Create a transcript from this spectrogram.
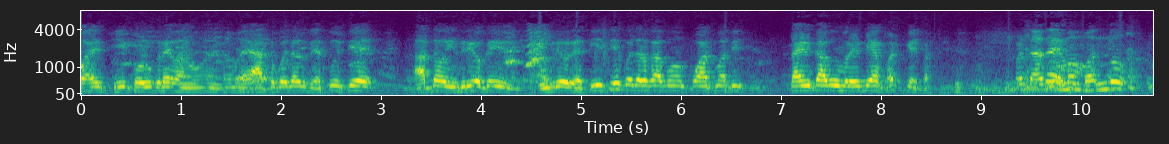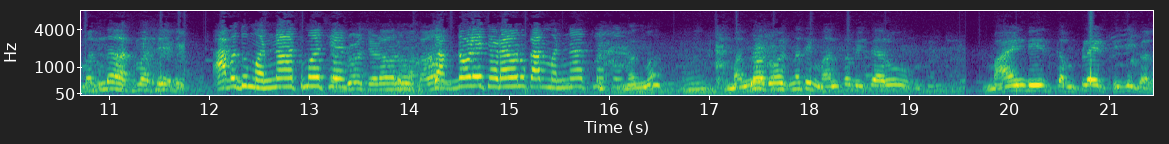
હોય સ્થિર થોડુંક રહેવાનું. આ તો કોઈ દાડો રહેતું છે. આ તો ઇન્દ્રિયો કઈ ઇન્દ્રિયો રહેતી છે? કોઈ દાડો કાબુ પાંચમાંથી ત્રણ કાબુ રહી બે ફટકે. પણ દાદા એમાં મનનું મનના હાથમાં છે. આ બધું મનના હાથમાં છે. ચકડોળ ચડાવવાનું કામ. ચકડોળે ચડાવવાનું કામ મનના હાથમાં છે? મનમાં? મનનો દોષ નથી. મન તો બિચારું માઇન્ડ ઇઝ કમ્પ્લેટ ફિઝિકલ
